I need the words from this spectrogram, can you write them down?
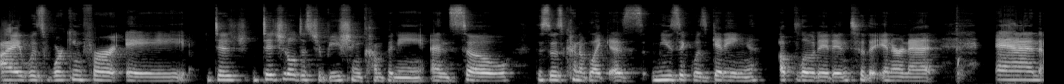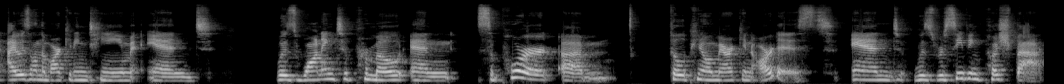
I was working for a dig- digital distribution company. And so this was kind of like as music was getting uploaded into the internet. And I was on the marketing team and was wanting to promote and support um, Filipino American artists and was receiving pushback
